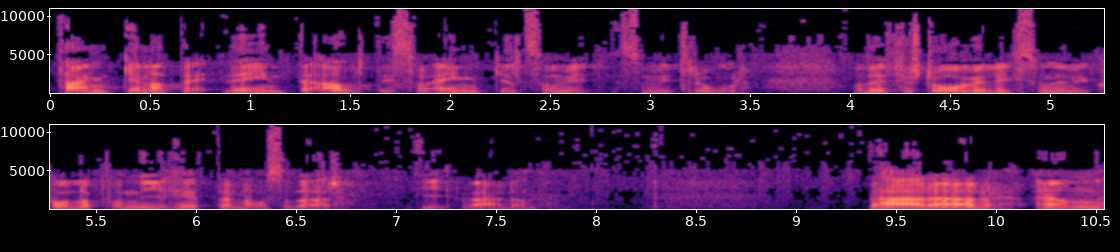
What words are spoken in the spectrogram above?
tanken att det, det, är inte alltid så enkelt som vi, som vi tror. Och det förstår vi liksom när vi kollar på nyheterna och sådär i världen. Det här är en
